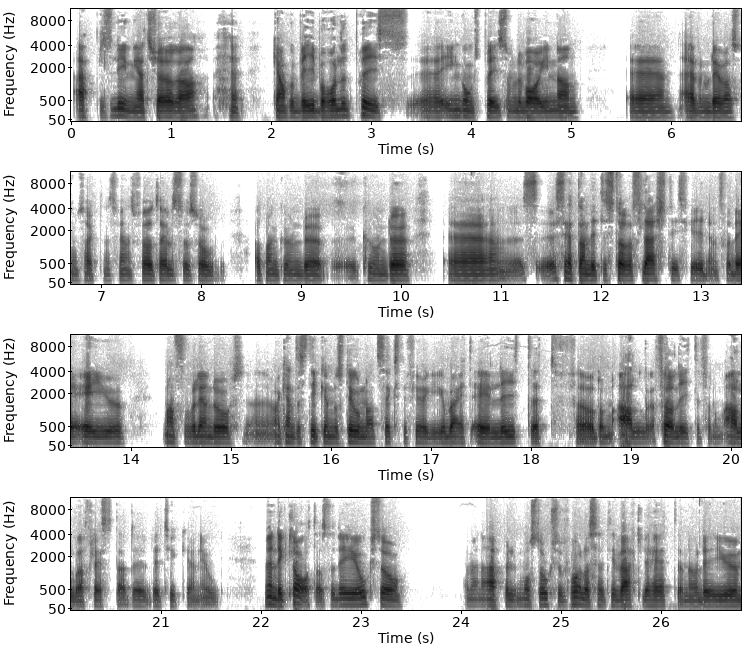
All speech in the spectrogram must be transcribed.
Apples linje att köra kanske bibehållet pris, eh, ingångspris som det var innan. Eh, även om det var som sagt en svensk företeelse så att man kunde, kunde eh, sätta en lite större flashdisk i den. För det är ju, man får väl ändå, eh, man kan inte sticka under stol med att 64 GB är litet för de allra, för lite för de allra flesta. Det, det, tycker jag nog. Men det är klart, alltså det är också, jag menar Apple måste också förhålla sig till verkligheten och det är ju eh,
